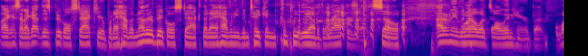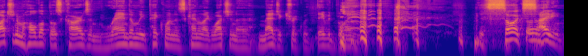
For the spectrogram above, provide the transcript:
like I said, I got this big old stack here, but I have another big old stack that I haven't even taken completely out of the wrapper yet. So I don't even What? know what's all in here. But Watching him hold up those cards and randomly pick one is kind of like watching a magic trick with David Blaine. it's so exciting.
